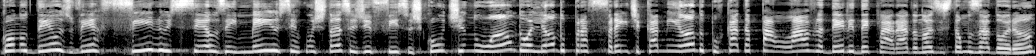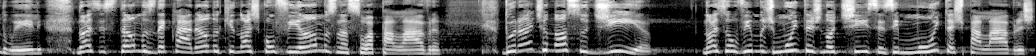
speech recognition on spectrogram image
Quando Deus vê filhos seus em meio a circunstâncias difíceis, continuando olhando para frente, caminhando por cada palavra dele declarada, nós estamos adorando Ele, nós estamos declarando que nós confiamos na Sua palavra. Durante o nosso dia, nós ouvimos muitas notícias e muitas palavras,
